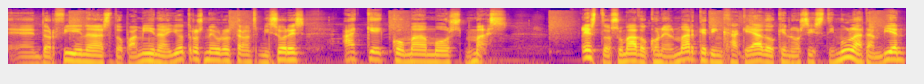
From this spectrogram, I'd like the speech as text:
endorfinas, dopamina y otros neurotransmisores a que comamos más. Esto sumado con el marketing hackeado que nos estimula también,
